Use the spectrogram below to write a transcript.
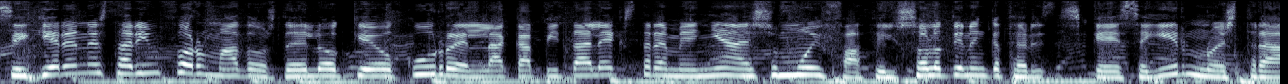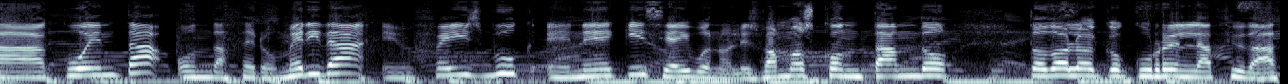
Si quieren estar informados de lo que ocurre en la capital extremeña es muy fácil. Solo tienen que, seguir nuestra cuenta Onda Cero Mérida en Facebook, en X y ahí bueno les vamos contando todo lo que ocurre en la ciudad.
